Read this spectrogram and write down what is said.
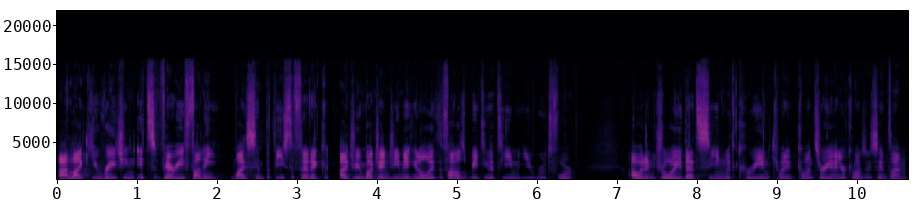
I like you raging, it's very funny. My sympathies to Fnatic. I dream about Gen G making all the way to the finals, beating the team you root for. I would enjoy that scene with Korean commentary and your commentary at the same time.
